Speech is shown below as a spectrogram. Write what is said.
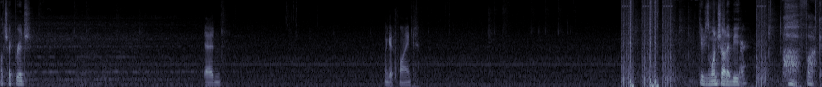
I'll check bridge. Dead. I'm gonna get flanked. Dude, he's one shot at B. Where? Oh, fuck.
